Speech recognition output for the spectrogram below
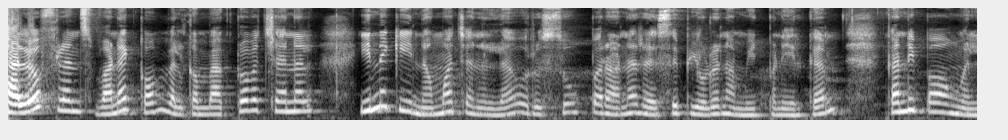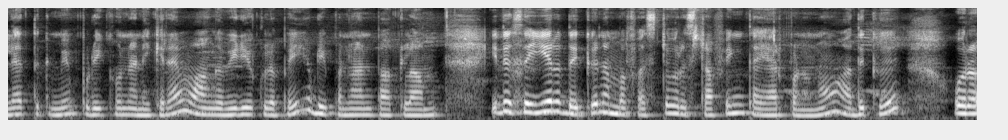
ஹலோ ஃப்ரெண்ட்ஸ் வணக்கம். Welcome back to our channel இன்றைக்கி நம்ம சேனலில் ஒரு சூப்பரான ரெசிபியோடு நான் மீட் பண்ணியிருக்கேன். கண்டிப்பாக அவங்க எல்லாத்துக்குமே பிடிக்கும்னு நினைக்கிறேன். வாங்க வீடியோக்குள்ளே போய் எப்படி பண்ணலான்னு பார்க்கலாம். இதை செய்கிறதுக்கு நம்ம ஃபஸ்ட்டு ஒரு ஸ்டஃபிங் தயார் பண்ணணும். அதுக்கு ஒரு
